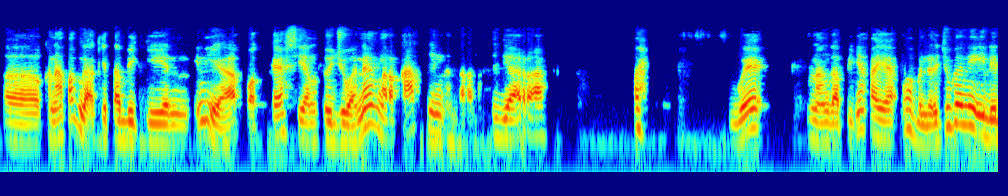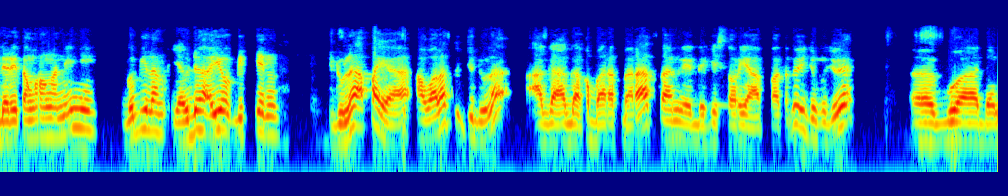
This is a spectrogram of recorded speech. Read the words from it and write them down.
"Eh, kenapa nggak kita bikin ini ya podcast yang tujuannya ngerekatin antara sejarah? Eh gue menanggapinya kayak wah bener juga nih ide dari tongkrongan ini. Gue bilang ya udah ayo bikin. Judulnya apa ya? Awalnya tuh judulnya agak-agak ke barat-baratan kayak the history apa tapi ujung-ujungnya eh, gua dan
